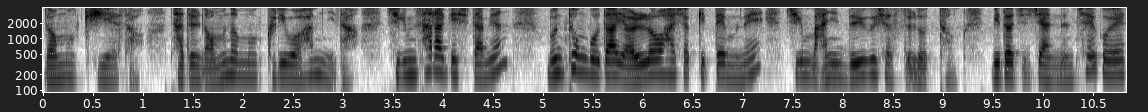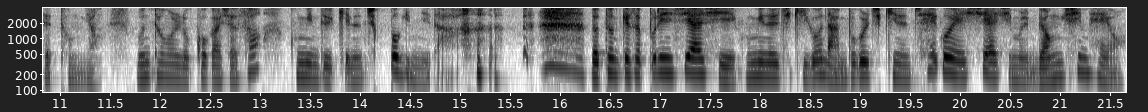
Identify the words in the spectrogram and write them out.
너무 귀해서 다들 너무너무 그리워합니다. 지금 살아계시다면 문통보다 연로하셨기 때문에 지금 많이 늙으셨을 노통, 믿어지지 않는 최고의 대통령, 문통을 놓고 가셔서 국민들께는 축복입니다. 노통께서 뿌린 씨앗이 국민을 지키고 남북을 지키는 최고의 씨앗임을 명심해요.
